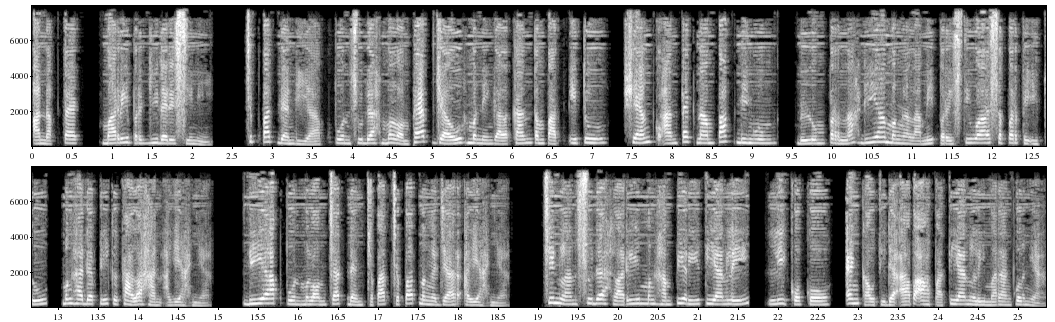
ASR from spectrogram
anak Tek, mari pergi dari sini. Cepat dan dia pun sudah melompet jauh meninggalkan tempat itu, Siang Kuan Tek nampak bingung, belum pernah dia mengalami peristiwa seperti itu, menghadapi kekalahan ayahnya. Dia pun meloncat dan cepat-cepat mengejar ayahnya. Chin Lan sudah lari menghampiri Tian Li, Li Koko, engkau tidak apa-apa Tian Li merangkulnya.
